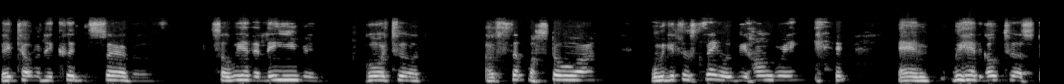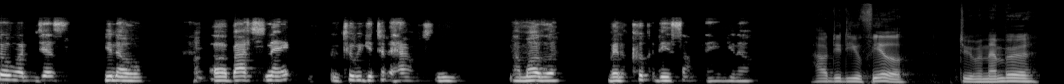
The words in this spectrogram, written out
They told us they couldn't serve us, so we had to leave and go to a, a, a store. When we get to the thing, we'd be hungry, and we had to go to a store and just you know uh, buy snack until we get to the house. And my mother, been a cook, did something, you know. How did you feel? Do you remember?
